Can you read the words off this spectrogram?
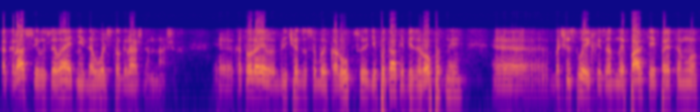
как раз и вызывает недовольство граждан наших, э, которая влечет за собой коррупцию, депутаты безропотные, э, большинство их из одной партии, поэтому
